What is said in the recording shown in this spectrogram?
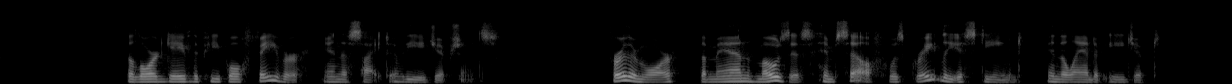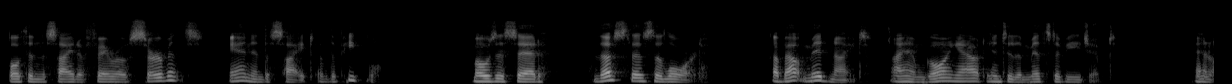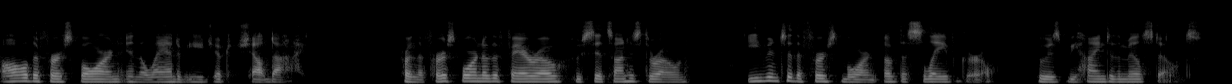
the Lord gave the people favor in the sight of the Egyptians. Furthermore, the man Moses himself was greatly esteemed in the land of Egypt, both in the sight of Pharaoh's servants and in the sight of the people. Moses said, Thus says the Lord, About midnight I am going out into the midst of Egypt, and all the firstborn in the land of Egypt shall die from the firstborn of the Pharaoh who sits on his throne, even to the firstborn of the slave girl who is behind the millstones,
